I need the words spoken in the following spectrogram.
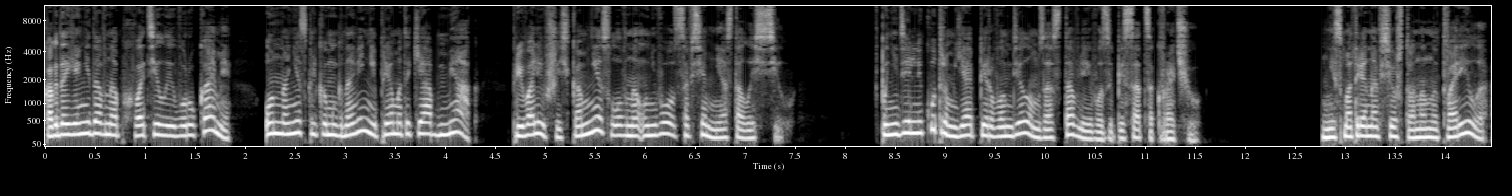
Когда я недавно обхватила его руками, он на несколько мгновений прямо-таки обмяк, привалившись ко мне, словно у него совсем не осталось сил. В понедельник утром я первым делом заставлю его записаться к врачу. Несмотря на все, что она натворила,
